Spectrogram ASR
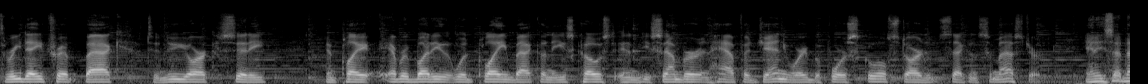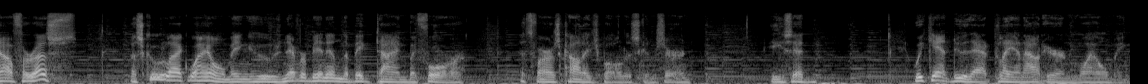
three-day trip back to New York City and play everybody that would play back on the East Coast in December and half of January before school started second semester. And he said, now for us, a school like Wyoming, who's never been in the big time before, as far as college ball is concerned. He said, we can't do that playing out here in Wyoming.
